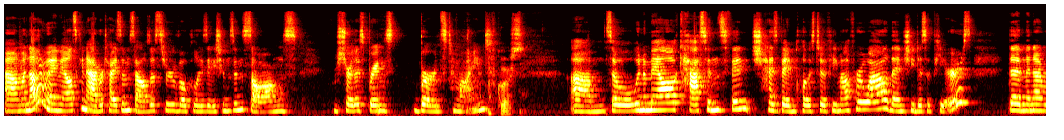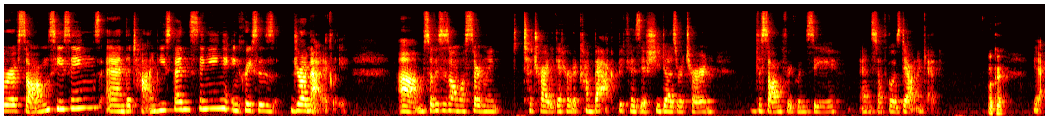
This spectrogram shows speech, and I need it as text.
Um, another way males can advertise themselves is through vocalizations and songs. I'm sure this brings birds to mind. Of course. Um, so when a male Cassin's finch has been close to a female for a while, then she disappears. Then the number of songs he sings and the time he spends singing increases dramatically. Um, so this is almost certainly to try to get her to come back because if she does return, the song frequency and stuff goes down again. Okay. Yeah.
